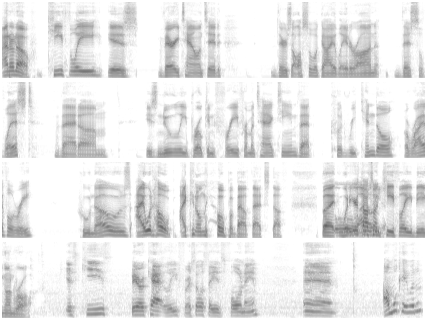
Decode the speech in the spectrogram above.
I don't know. Keith Lee is very talented. There's also a guy later on this list that um, is newly broken free from a tag team that could rekindle a rivalry. Who knows? I would hope. I can only hope about that stuff. But what are your thoughts on Keith Lee being on Raw? It's Keith Bearcat Lee. First, I'll say his full name, and I'm okay with him.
